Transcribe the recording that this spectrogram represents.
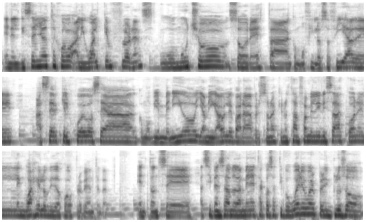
en el diseño de este juego, al igual que en Florence, hubo mucho sobre esta como filosofía de hacer que el juego sea como bienvenido y amigable para personas que no están familiarizadas con el lenguaje de los videojuegos propiamente tal. Entonces, así pensando también en estas cosas tipo WarioWare, pero incluso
